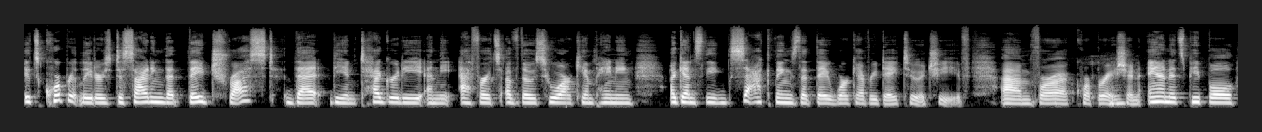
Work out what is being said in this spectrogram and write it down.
it's corporate leaders deciding that they trust that the integrity and the efforts of those who are campaigning against the exact things that they work every day to achieve um, for a corporation. And it's people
